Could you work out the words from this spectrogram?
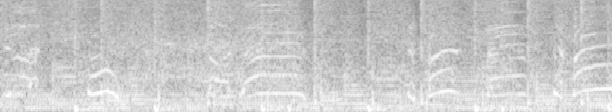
God, oh, oh, it hurts, man. It hurts.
